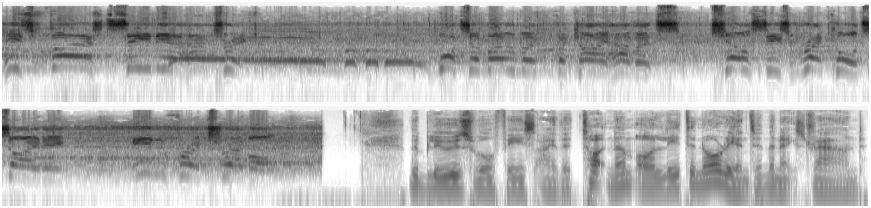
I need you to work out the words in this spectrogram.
His first senior hat trick! What a moment for Kai Havertz! Chelsea's record signing in for a treble. The Blues will face either Tottenham or Leyton Orient in the next round.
